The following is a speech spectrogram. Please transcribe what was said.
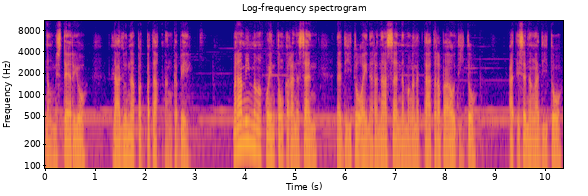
ng misteryo lalo na pagpatak ng gabi. Maraming mga kwentong karanasan na dito ay naranasan ng mga nagtatrabaho dito. At isa na nga dito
